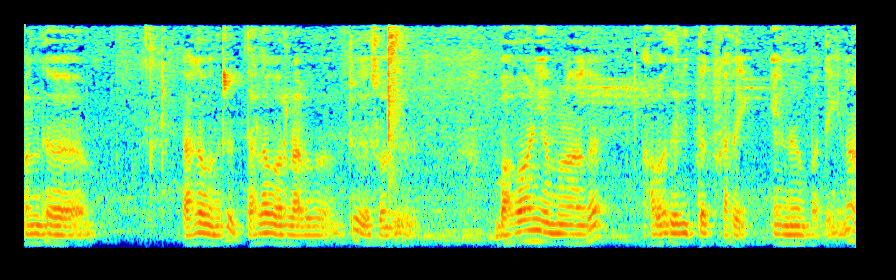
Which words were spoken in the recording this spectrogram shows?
வந்ததாக வந்துட்டு தல வரலாறு வந்துட்டு சொல்கிறது. பவானி அம்மனாக அவதரித்த கதை என்னன்னு பார்த்தீங்கன்னா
